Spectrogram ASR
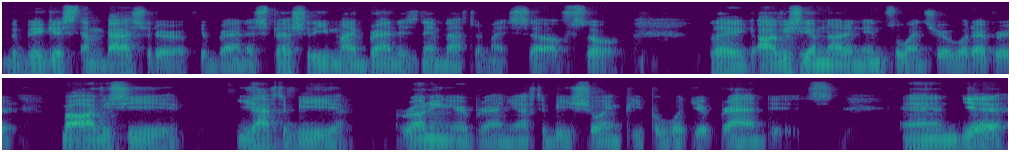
the biggest ambassador of your brand. Especially my brand is named after myself. So like obviously I'm not an influencer or whatever, but obviously you have to be running your brand. You have to be showing people what your brand is. And yeah,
